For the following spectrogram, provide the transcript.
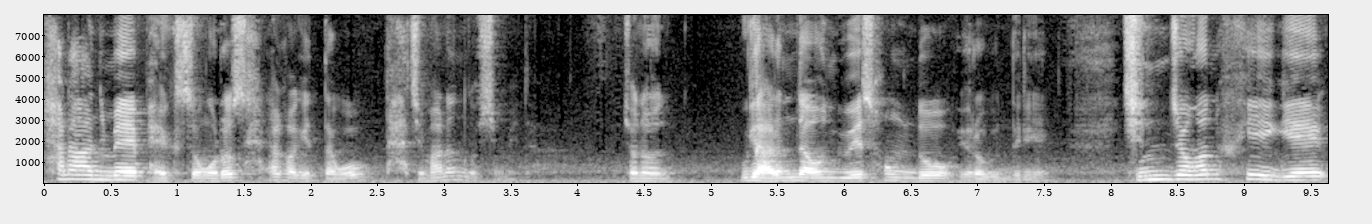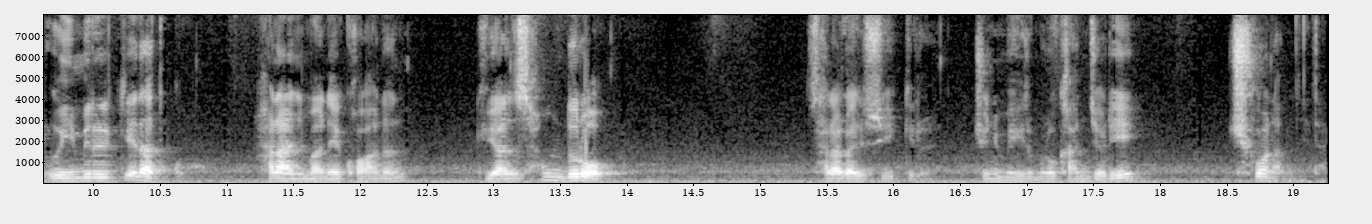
하나님의 백성으로 살아가겠다고 다짐하는 것입니다. 저는 우리 아름다운 교회 성도 여러분들이 진정한 회개의 의미를 깨닫고 하나님 안에 거하는 귀한 성도로 살아갈 수 있기를 주님의 이름으로 간절히 축원합니다.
